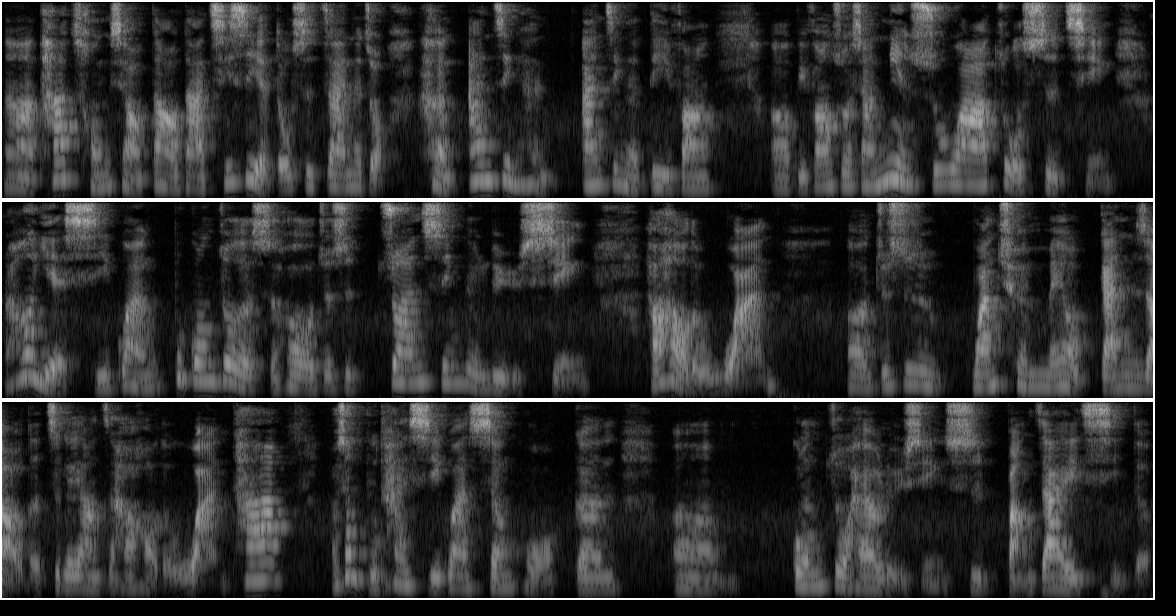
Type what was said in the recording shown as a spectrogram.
那她从小到大其实也都是在那种很安静、很安静的地方。呃，比方说像念书啊、做事情，然后也习惯不工作的时候就是专心的旅行，好好的玩，呃，就是完全没有干扰的这个样子，好好的玩。他好像不太习惯生活跟嗯、工作还有旅行是绑在一起的。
